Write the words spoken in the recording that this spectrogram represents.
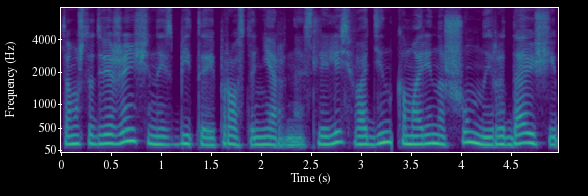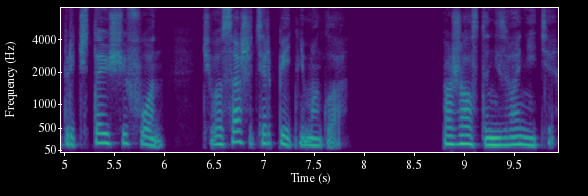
потому что две женщины, избитая и просто нервная, слились в один комарино-шумный, рыдающий и причитающий фон, чего Саша терпеть не могла. «Пожалуйста, не звоните».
